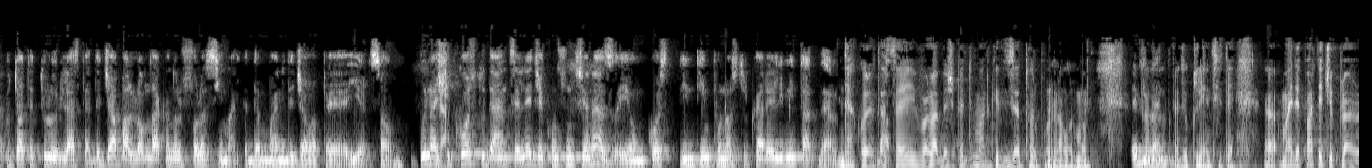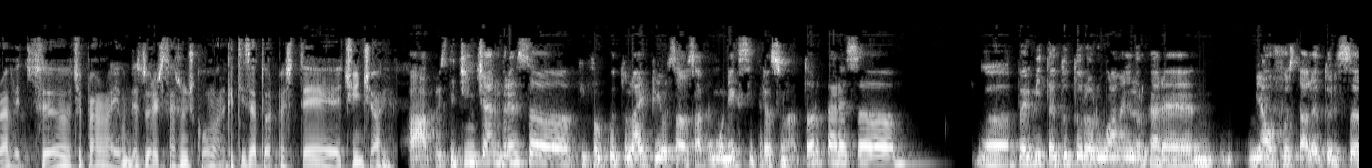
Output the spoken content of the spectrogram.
cu toate tulurile astea. Degeaba luăm dacă nu-l folosim, adică dăm banii degeaba pe el. Sau până da. și costul de a înțelege cum funcționează. E un cost din timpul nostru care e limitat. De da, corect. Da. Asta e valabil și pentru marketizator până la urmă. Evident. Uh, pentru clienții tăi. Uh, mai departe, ce planuri aveți? Uh, ce planuri ai? Unde dorești să ajungi cu un marketizator peste 5 ani? A, peste 5 ani vrem să fi făcut un IPO sau să avem un exit răsunător care să Uh, permite tuturor oamenilor care mi-au fost alături să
